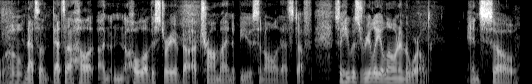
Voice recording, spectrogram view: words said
Wow. And that's a that's a whole, a, whole other story about of trauma and abuse and all of that stuff. So he was really alone in the world. And so,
